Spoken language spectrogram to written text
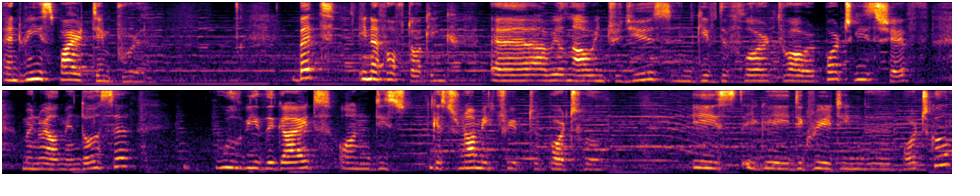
and we inspired tempura. But enough of talking. Uh, I will now introduce and give the floor to our Portuguese chef, Manuel Mendonça, who will be the guide on this gastronomic trip to Portugal. He is a degree in uh, Portugal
